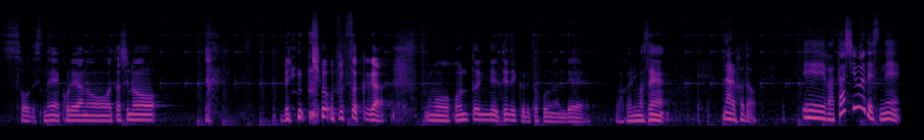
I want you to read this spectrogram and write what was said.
そうですね。これあの私の 勉強不足がもう本当にね出てくるところなんでわかりません。なるほど、えー私はですね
